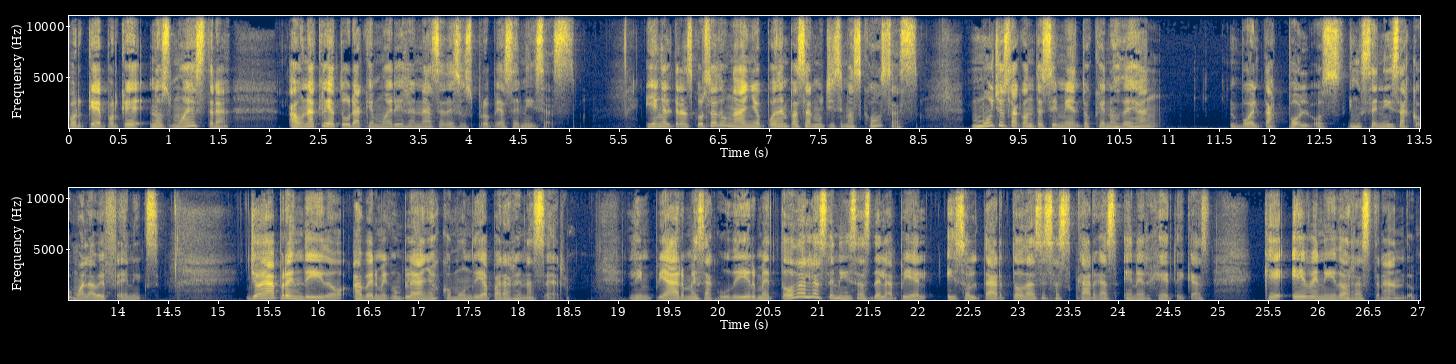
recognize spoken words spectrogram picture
¿Por qué? Porque nos muestra a una criatura que muere y renace de sus propias cenizas. Y en el transcurso de un año pueden pasar muchísimas cosas, muchos acontecimientos que nos dejan vueltas polvos en cenizas como el ave fénix. Yo he aprendido a ver mi cumpleaños como un día para renacer, limpiarme, sacudirme todas las cenizas de la piel y soltar todas esas cargas energéticas que he venido arrastrando.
